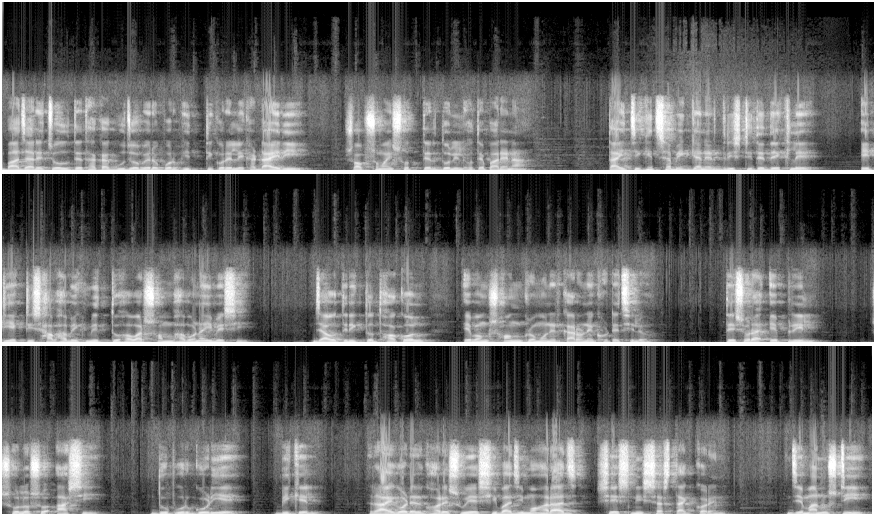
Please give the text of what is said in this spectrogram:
বাজারে চলতে থাকা গুজবের ওপর ভিত্তি করে লেখা ডায়েরি সবসময় সত্যের দলিল হতে পারে না। তাই চিকিৎসা বিজ্ঞানের দৃষ্টিতে দেখলে এটি একটি স্বাভাবিক মৃত্যু হওয়ার সম্ভাবনাই বেশি, যা অতিরিক্ত ধকল এবং সংক্রমণের কারণে ঘটেছিল। তেসরা এপ্রিল ষোলোশো আশি, দুপুর গড়িয়ে বিকেল রায়গড়ের ঘরে শুয়ে শিবাজি মহারাজ শেষ নিঃশ্বাস ত্যাগ করেন। যে মানুষটি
